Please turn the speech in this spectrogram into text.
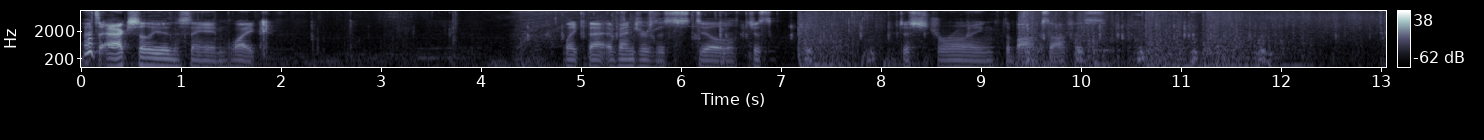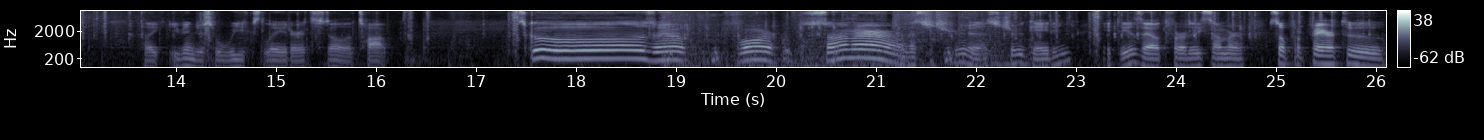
that's actually insane. Like like that Avengers is still just destroying the box office. Like, even just weeks later, it's still the top. School's out for summer. That's true, that's true, Gaten. It is out for the summer. So prepare to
